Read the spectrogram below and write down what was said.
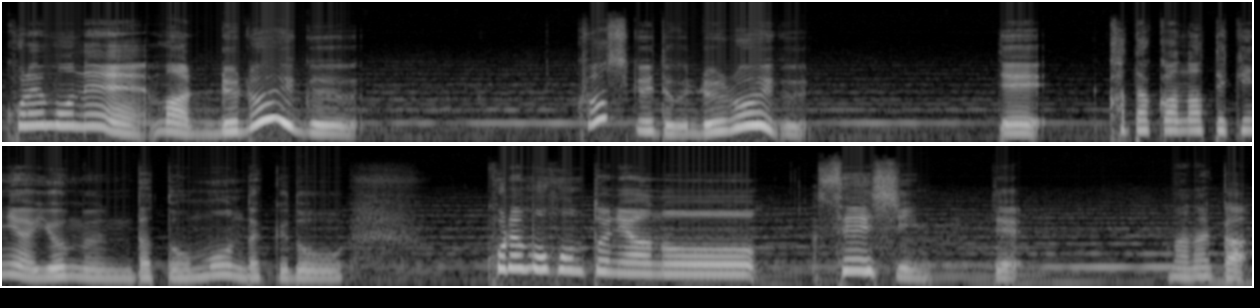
これもね、まあ、ルロイグ詳しく言うとルロイグってカタカナ的には読むんだと思うんだけどこれも本当にあの精神ってまあなんか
